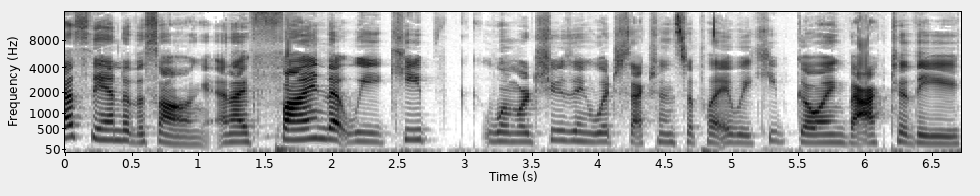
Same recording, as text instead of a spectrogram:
That's the end of the song. And I find that we keep, when we're choosing which sections to play, we keep going back to the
